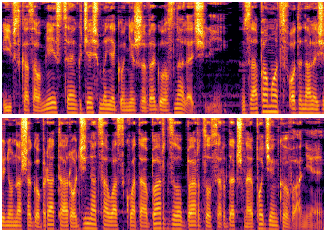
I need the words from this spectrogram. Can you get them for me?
i wskazał miejsce, gdzieśmy jego nieżywego znaleźli. Za pomoc w odnalezieniu naszego brata rodzina cała składa bardzo, bardzo serdeczne podziękowanie.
